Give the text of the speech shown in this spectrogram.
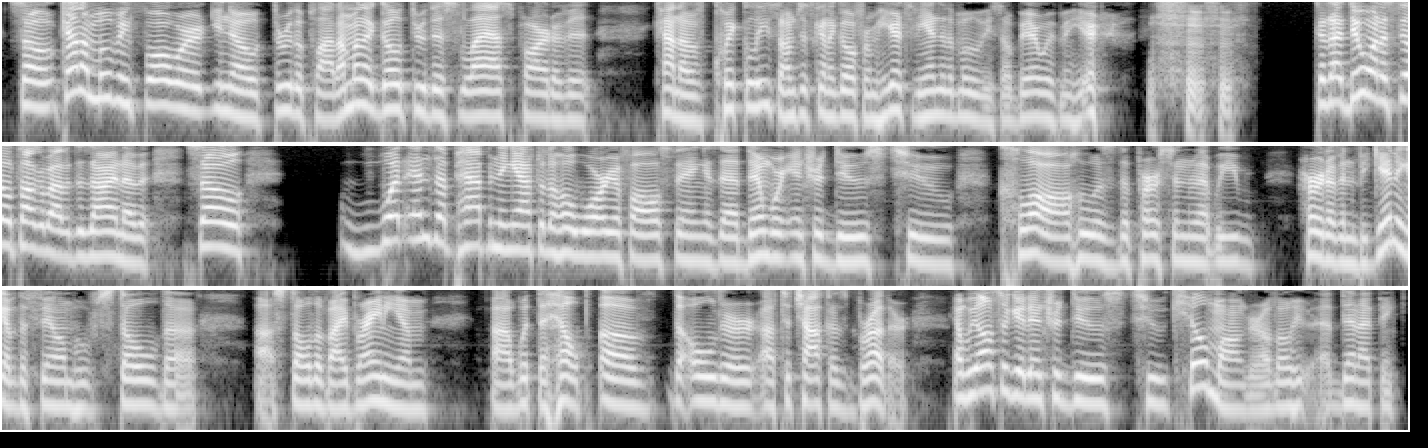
So, kind of moving forward, you know, through the plot, I'm going to go through this last part of it kind of quickly. So, I'm just going to go from here to the end of the movie. So, bear with me here because I do want to still talk about the design of it. So, what ends up happening after the whole Warrior Falls thing is that then we're introduced to Claw, who is the person that we heard of in the beginning of the film who stole the uh, stole the vibranium uh, with the help of the older uh, T'Chaka's brother. And we also get introduced to Killmonger, although he, then I think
